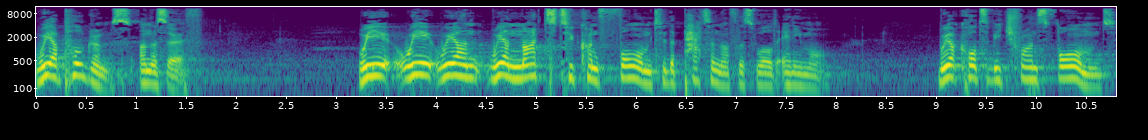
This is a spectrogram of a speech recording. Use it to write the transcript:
we are pilgrims on this earth. We, we, we, are, we are not to conform to the pattern of this world anymore. We are called to be transformed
